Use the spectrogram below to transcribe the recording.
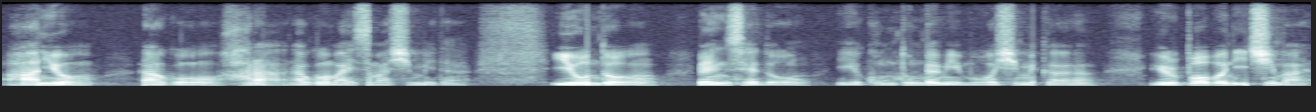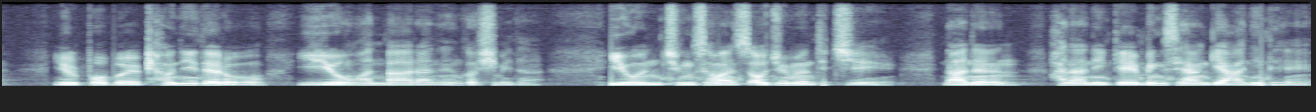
아니오라고 하라라고 말씀하십니다. 이혼도 맹세도 이 공통점이 무엇입니까? 율법은 있지만 율법을 편의대로 이용한다라는 것입니다. 이혼 증서만 써주면 됐지. 나는 하나님께 맹세한 게 아닌데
